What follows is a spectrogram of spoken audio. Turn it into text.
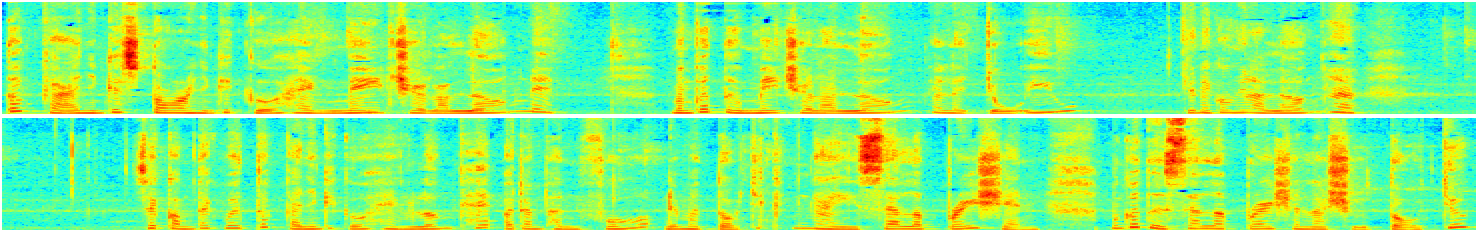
tất cả những cái store, những cái cửa hàng major là lớn nè. Mình có từ major là lớn hay là chủ yếu? Chỗ này có nghĩa là lớn ha. Sẽ cộng tác với tất cả những cái cửa hàng lớn khác ở trong thành phố để mà tổ chức cái ngày celebration. Mình có từ celebration là sự tổ chức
